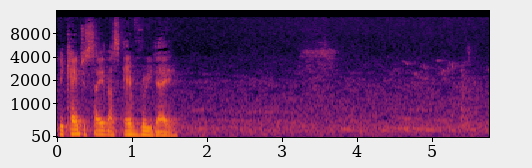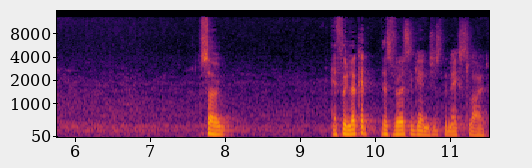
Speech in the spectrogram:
He came to save us every day. So, if we look at this verse again, just the next slide.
